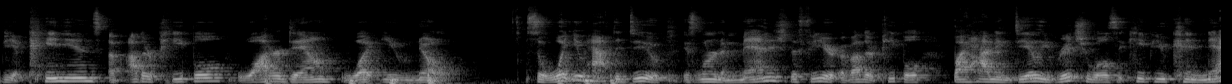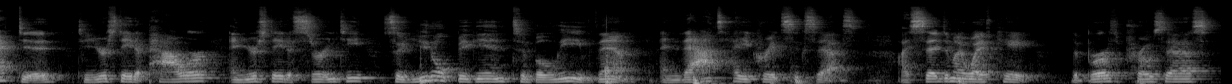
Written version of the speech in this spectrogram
the opinions of other people water down what you know. So, what you have to do is learn to manage the fear of other people by having daily rituals that keep you connected to your state of power and your state of certainty so you don't begin to believe them. And that's how you create success. I said to my wife, Kate, the birth process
